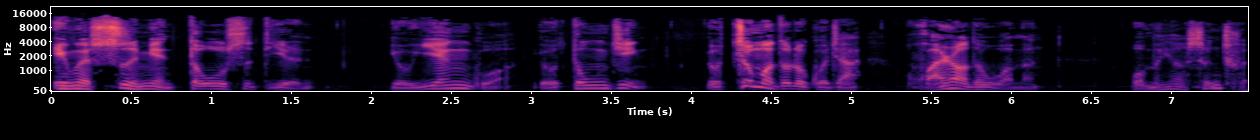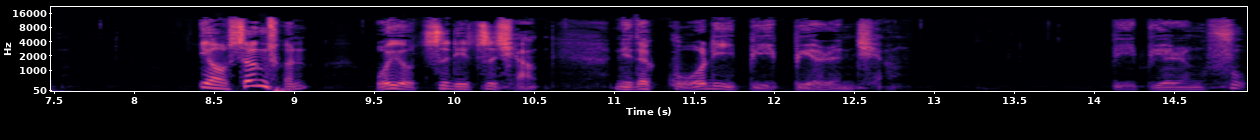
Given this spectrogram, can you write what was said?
因为四面都是敌人，有燕国，有东晋，有这么多的国家环绕着我们，我们要生存，要生存。唯有自立自强，你的国力比别人强，比别人富，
